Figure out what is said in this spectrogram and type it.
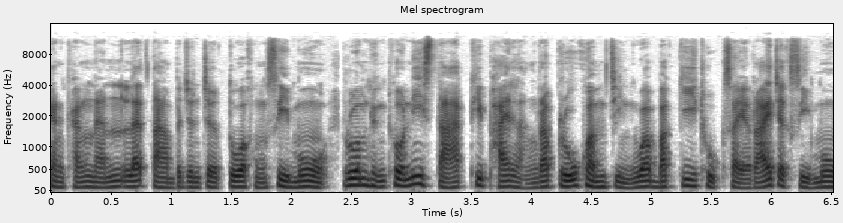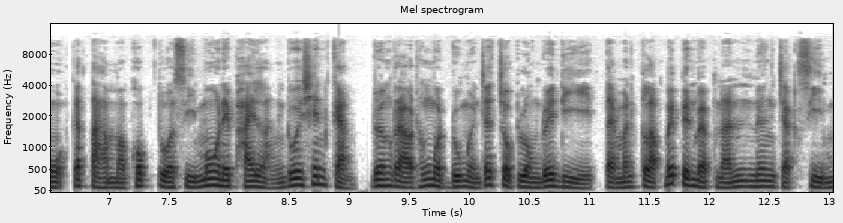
กันครั้งนั้น และตามไปจนเจอตัวของซีโมรวมถึงโทนี่สตาร์กที่ภายหลังรับรู้ความจริงว่าบักกี้ถูกใส่ร้ายจากซีโมก็ตามมาพบตัวซีโมในภายหลังด้วยเช่นกัน เรื่องราวทั้งหมดดูเหมือนจะจบลงด้วยดี แต่มันกลับไม่เป็นแบบนั้นเนื่องจากซีโม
